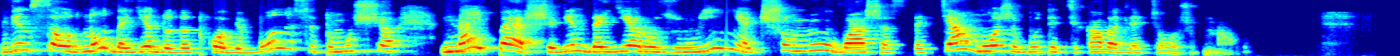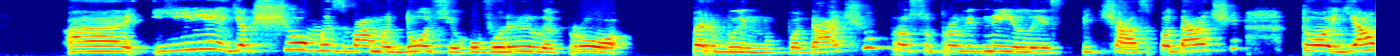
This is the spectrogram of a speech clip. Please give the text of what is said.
він все одно дає додаткові бонуси, тому що найперше він дає розуміння, чому ваша стаття може бути цікава для цього журналу. І якщо ми з вами досі говорили про первинну подачу, про супровідний лист під час подачі, то я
